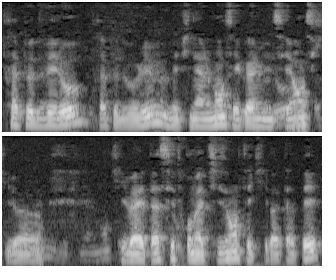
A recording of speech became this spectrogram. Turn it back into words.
très peu de vélo, très peu de volume, mais finalement c'est quand même une séance qui va qui va être assez traumatisante et qui va taper.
